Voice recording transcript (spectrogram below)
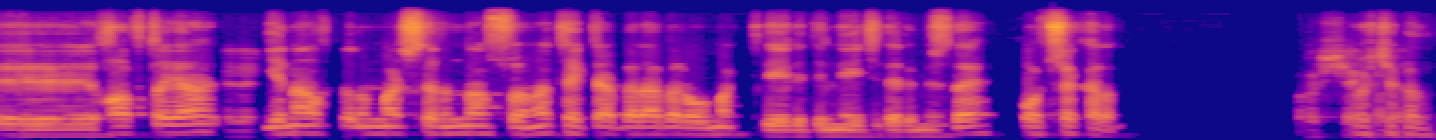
Ee, haftaya Evet. yeni haftanın maçlarından sonra tekrar beraber olmak dileğiyle dinleyicilerimizle. Hoşçakalın. Hoşçakalın. Hoşçakalın.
